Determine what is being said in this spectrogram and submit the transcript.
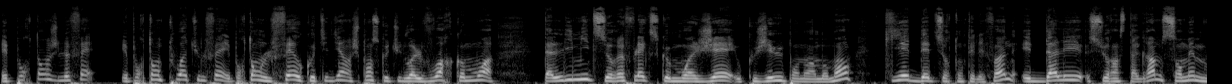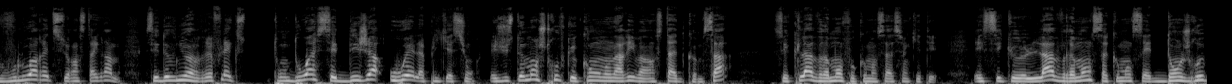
Et pourtant, je le fais. Et pourtant, toi, tu le fais. Et pourtant, on le fait au quotidien. Je pense que tu dois le voir comme moi. T'as limite ce réflexe que moi j'ai ou que j'ai eu pendant un moment, qui est d'être sur ton téléphone et d'aller sur Instagram sans même vouloir être sur Instagram. C'est devenu un réflexe. Ton doigt sait déjà où est l'application. Et justement, je trouve que quand on en arrive à un stade comme ça, c'est que là vraiment faut commencer à s'inquiéter. Et c'est que là vraiment ça commence à être dangereux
